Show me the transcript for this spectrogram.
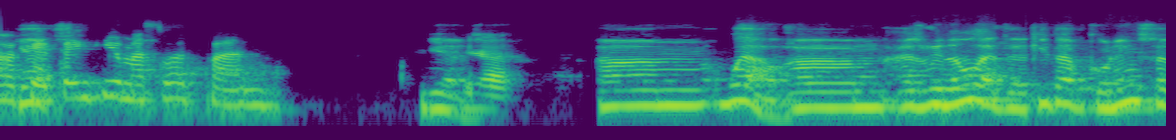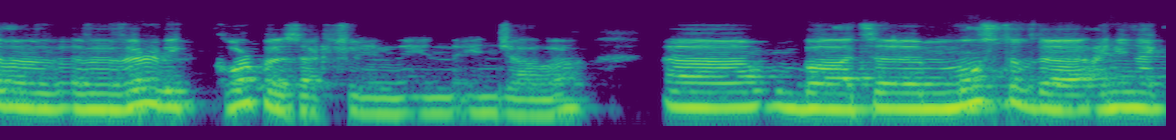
Okay, Yes. thank you, Mas Watpan. Yes. Yeah. Um, well, um, as we know, that the Kitab Kunings have a, have a very big corpus actually in, in, in Java. Um, but uh, most of the, I mean, like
